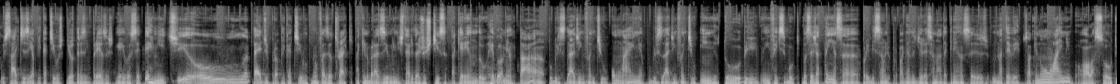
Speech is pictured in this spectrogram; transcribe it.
os sites e aplicativos de outras empresas? E aí você permite ou pede pro aplicativo não fazer o track. Aqui no Brasil, o Ministério da Justiça está querendo regulamentar a publicidade infantil online, a publicidade infantil em YouTube, em Facebook. Você já tem essa proibição de propaganda direcionada a crianças na TV. Só que no online rola solto,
